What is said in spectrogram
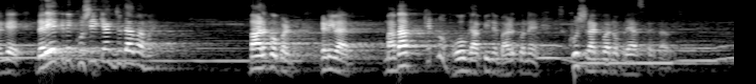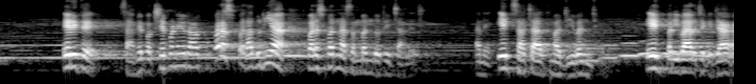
કારણ કે દરેકની ખુશી ક્યાંક જુદામાં હોય. બાળકો પણ ઘણીવાર મા બાપ કેટલો ભોગ આપીને બાળકોને ખુશ રાખવાનો પ્રયાસ કરતા હોય છે. એ રીતે સામે પક્ષે પણ એ રાખવું પરસ્પર, આ દુનિયા પરસ્પરના સંબંધોથી ચાલે છે. અને એ જ સાચા અર્થમાં જીવન છે. એ જ પરિવાર છે કે જ્યાં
